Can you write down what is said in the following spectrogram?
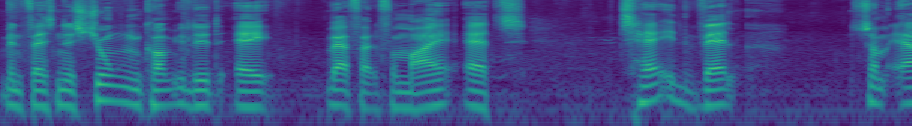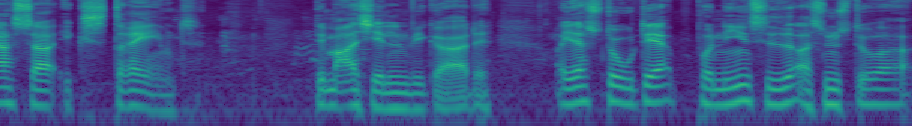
Men fascinationen kom jo lidt af, i hvert fald for mig, at tage et valg, som er så ekstremt. Det er meget sjældent, vi gør det. Og jeg stod der på den ene side og synes det var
